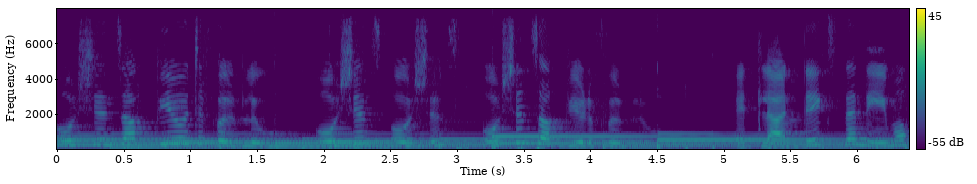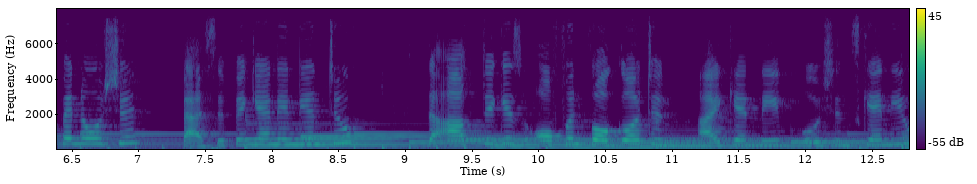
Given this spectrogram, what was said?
oceans of beautiful blue. Oceans, oceans, oceans of beautiful blue. Atlantic's the name of an ocean, Pacific and Indian too. The Arctic is often forgotten. I can name oceans, can you?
